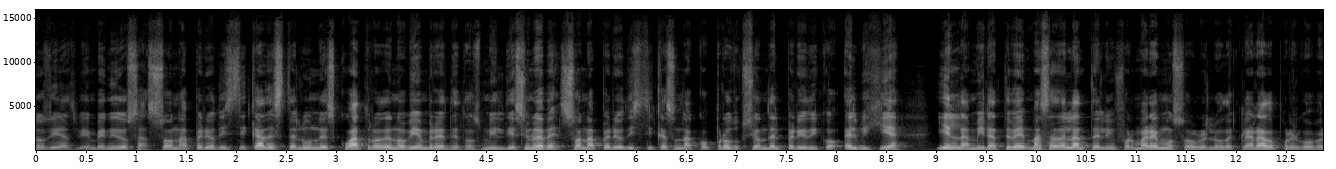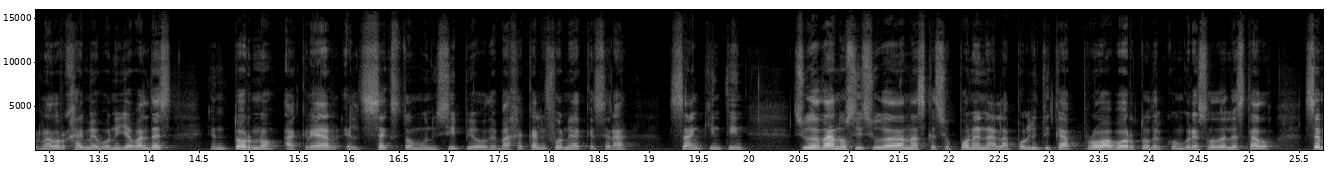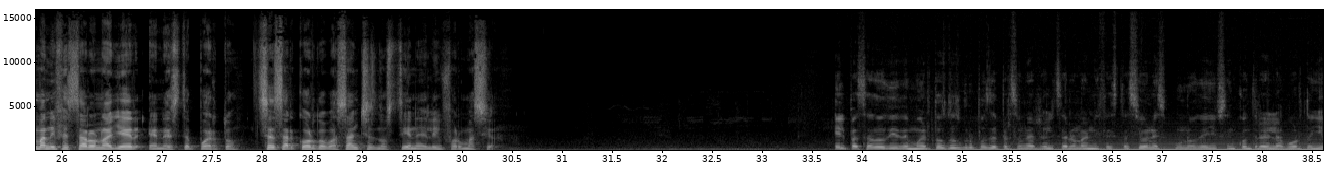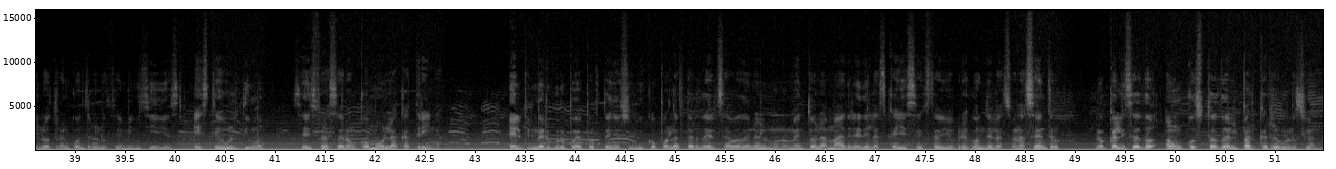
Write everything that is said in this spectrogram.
Buenos días, bienvenidos a Zona Periodística de este lunes 4 de noviembre de 2019. Zona Periodística es una coproducción del periódico El Vigía y en La Mira TV. Más adelante le informaremos sobre lo declarado por el gobernador Jaime Bonilla Valdés en torno a crear el sexto municipio de Baja California, que será San Quintín. Ciudadanos y ciudadanas que se oponen a la política pro aborto del Congreso del Estado se manifestaron ayer en este puerto. César Córdoba Sánchez nos tiene la información. El pasado Día de Muertos, dos grupos de personas realizaron manifestaciones, uno de ellos en contra del aborto y el otro en contra de los feminicidios. Este último se disfrazaron como la Catrina. El primer grupo de porteños se ubicó por la tarde del sábado en el Monumento a la Madre de las calles Sexta y Obregón de la zona centro, localizado a un costado del Parque Revolución.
